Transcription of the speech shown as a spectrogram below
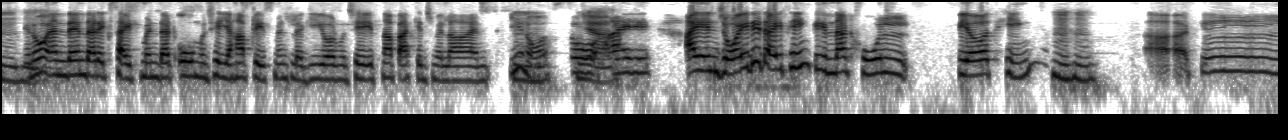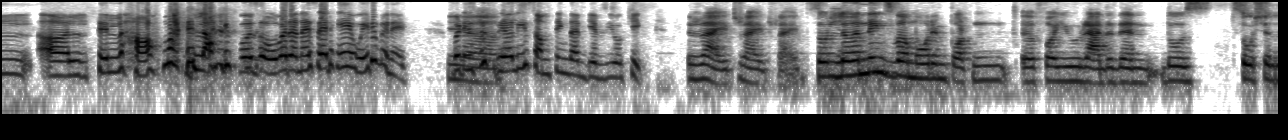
यू नो एंड देन दैट एक्साइटमेंट दैट ओ मुझे यहाँ प्लेसमेंट लगी और मुझे इतना पैकेज मिला एंड यू नो सो आई I enjoyed it, I think, in that whole peer thing. Mm-hmm. Uh, till uh, till half my life was over, and I said, "Hey, wait a minute! But yeah. is this really something that gives you a kick?" Right, right, right. So learnings were more important uh, for you rather than those सोशल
